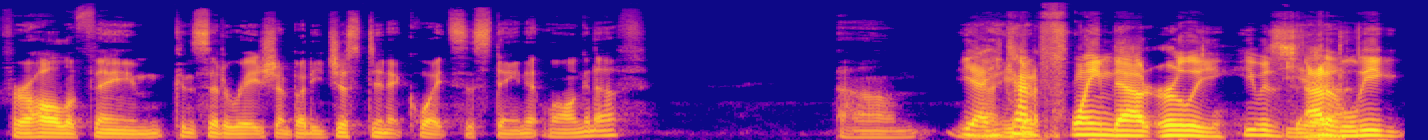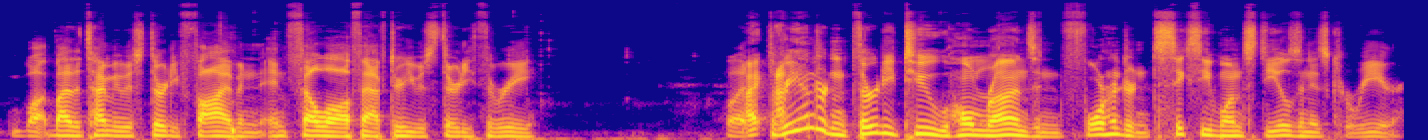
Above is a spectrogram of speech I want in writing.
for Hall of Fame consideration, but he just didn't quite sustain it long enough. Um, Yeah, he, he kind of flamed out early. He was out of the league by the time he was 35 and, and fell off after he was 33. But I- I- 332 home runs and 461 steals in his career.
